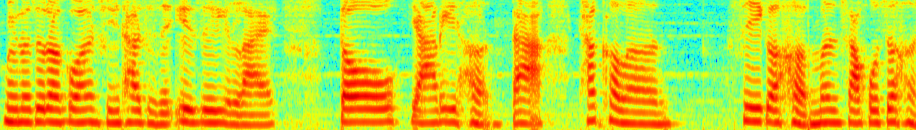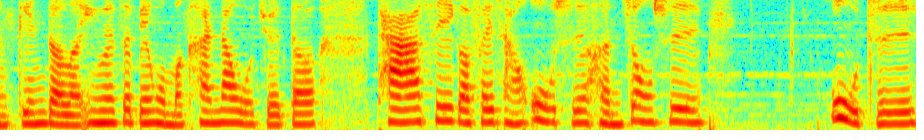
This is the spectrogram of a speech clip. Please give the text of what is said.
面对这段关系，他其实一直以来都压力很大，他可能。是一个很闷骚或是很硬的人，因为这边我们看到，我觉得他是一个非常务实、很重视物质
